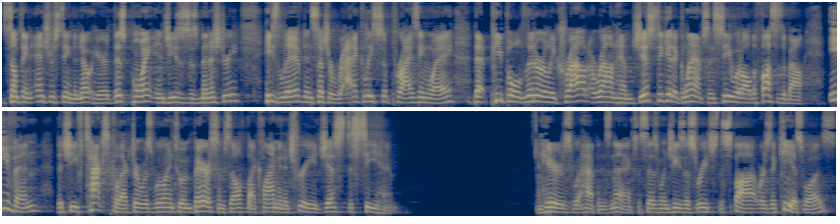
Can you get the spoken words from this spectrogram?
Something interesting to note here at this point in Jesus' ministry, he's lived in such a radically surprising way that people literally crowd around him just to get a glimpse and see what all the fuss is about. Even the chief tax collector was willing to embarrass himself by climbing a tree just to see him. And here's what happens next it says, When Jesus reached the spot where Zacchaeus was,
